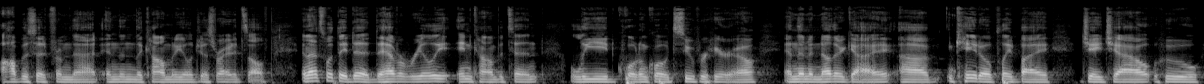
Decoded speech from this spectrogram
opposite from that and then the comedy will just write itself. And that's what they did. They have a really incompetent lead quote unquote superhero and then another guy uh kato played by Jay Chou who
